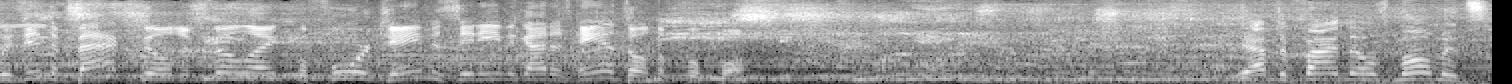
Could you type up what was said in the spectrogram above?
was in the backfield and felt like before Jamison even got his hands on the football. You have to find those moments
